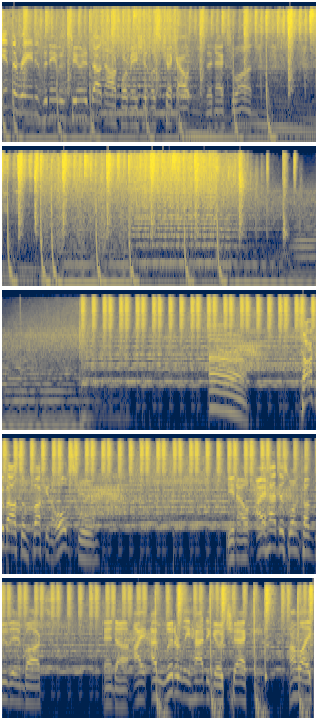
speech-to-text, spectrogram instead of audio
In the Rain is the name of the tune. It's out now in formation. Let's check out the next one. Uh, talk about some fucking old school. You know, I had this one come through the inbox, and uh, I, I literally had to go check. I'm like,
